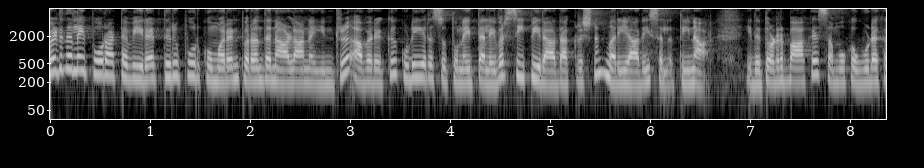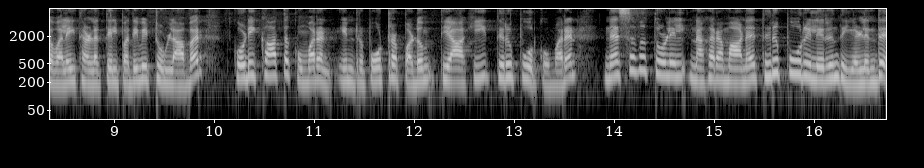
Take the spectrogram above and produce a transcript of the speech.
விடுதலை போராட்ட வீரர் திருப்பூர் குமரன் பிறந்த நாளான இன்று அவருக்கு குடியரசு துணைத் தலைவர் சி பி ராதாகிருஷ்ணன் மரியாதை செலுத்தினார். இது தொடர்பாக சமூக ஊடக வலைதளத்தில் பதிவிட்டுள்ள அவர் கொடிக்காத்த குமரன் என்று போற்றப்படும் தியாகி திருப்பூர் குமரன் நெசவு தொழில் நகரமான திருப்பூரிலிருந்து எழுந்து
